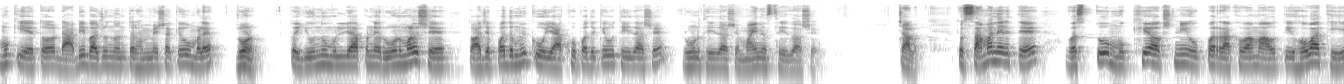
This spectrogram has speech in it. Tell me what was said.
મૂકીએ તો ડાબી બાજુનું અંતર હંમેશા કેવું મળે? ઋણ. તો યુનું મૂલ્ય આપણને ઋણ મળશે, તો આજે પદ મૂક્યું, એ આખું પદ કેવું થઈ જશે? ઋણ થઈ જશે, માઇનસ થઈ જશે. ચાલો. તો સામાન્ય રીતે વસ્તુ મુખ્ય અક્ષની ઉપર રાખવામાં આવતી હોવાથી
